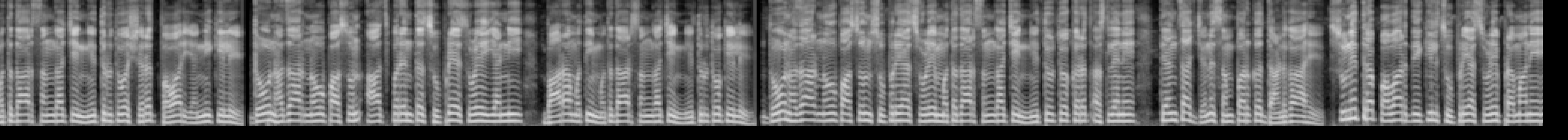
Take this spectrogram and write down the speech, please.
मतदारसंघाचे नेतृत्व शरद पवार यांनी केले. दोन हजार नऊ पासून आजपर्यंत सुप्रिया सुळे यांनी बारामती मतदारसंघाचे नेतृत्व केले. दोन हजार नऊ पासून सुप्रिया सुळे मतदारसंघाचे नेतृत्व करत असल्याने त्यांचा जनसंपर्क दांडगा आहे. सुनेत्रा पवार देखील सुप्रिया सुळेप्रमाणे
